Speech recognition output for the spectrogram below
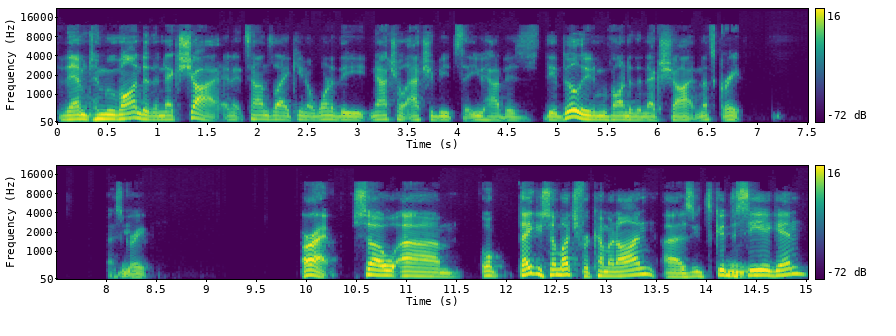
them to move on to the next shot and it sounds like you know one of the natural attributes that you have is the ability to move on to the next shot and that's great that's Yeah. great all right so um well thank you so much for coming on uh it's- good to Mm. see you again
